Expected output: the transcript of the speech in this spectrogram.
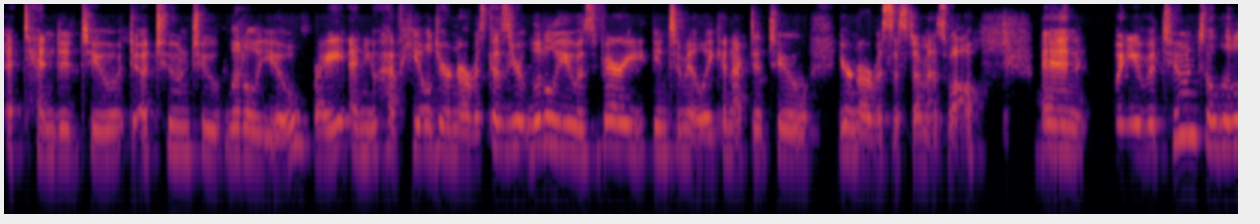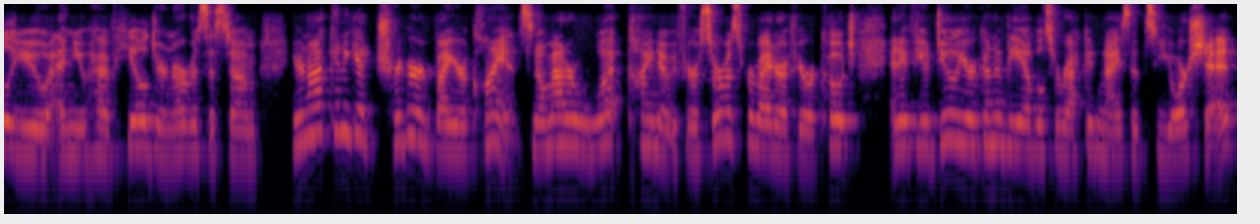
attended to, to attune to little you right and you have healed your nervous because your little you is very intimately connected to your nervous system as well mm-hmm. and when you've attuned to little you and you have healed your nervous system, you're not going to get triggered by your clients, no matter what kind of, if you're a service provider, if you're a coach. And if you do, you're going to be able to recognize it's your shit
